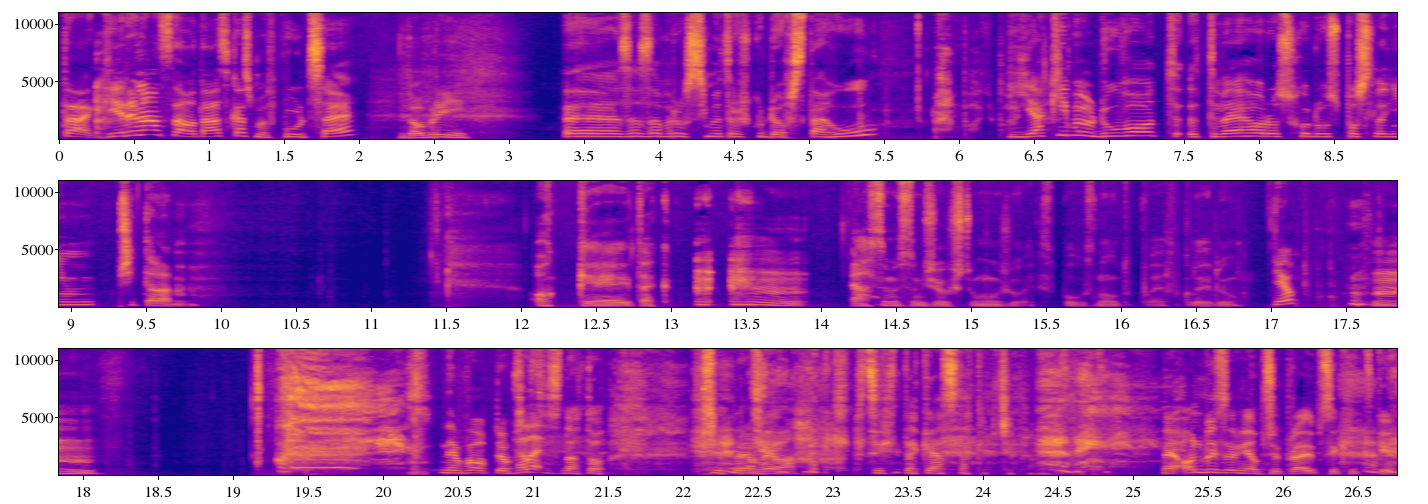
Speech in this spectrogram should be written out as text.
Tak, jedenáctá otázka, jsme v půlce. Dobrý. E, Zazabrousíme trošku do vztahu. Pojď, pojď. Jaký byl důvod tvého rozchodu s posledním přítelem? OK, tak já si myslím, že už to můžu expouznout úplně v klidu. Jo? Mm. Nebo, Dobře hele, jsi na to připravila. Psych, tak já se taky připravila. Ne, on by se měl připravit psychicky.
